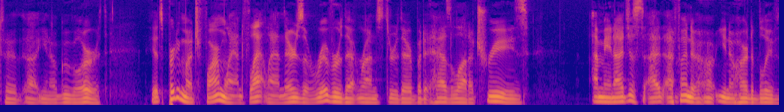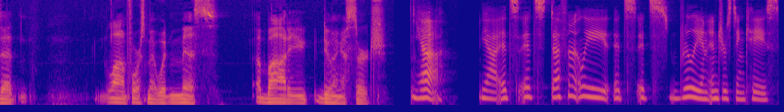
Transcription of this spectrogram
to uh, you know Google Earth, it's pretty much farmland, flatland. There's a river that runs through there, but it has a lot of trees. I mean, I just I, I find it uh, you know hard to believe that law enforcement would miss a body doing a search. Yeah, yeah, it's it's definitely it's it's really an interesting case.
